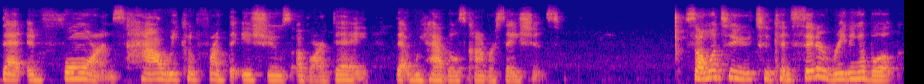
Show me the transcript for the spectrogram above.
that informs how we confront the issues of our day that we have those conversations. So i want you to consider reading a book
